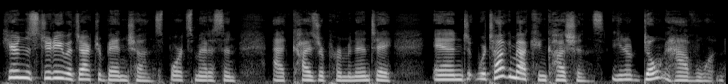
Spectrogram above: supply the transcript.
here in the studio with Dr. Ben Chun, sports medicine at Kaiser Permanente. And we're talking about concussions. You know, don't have one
